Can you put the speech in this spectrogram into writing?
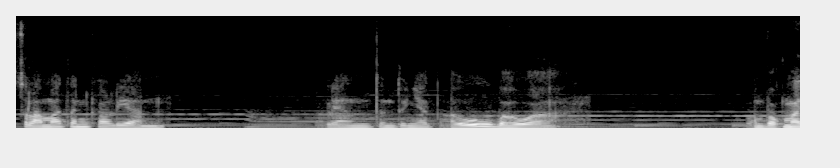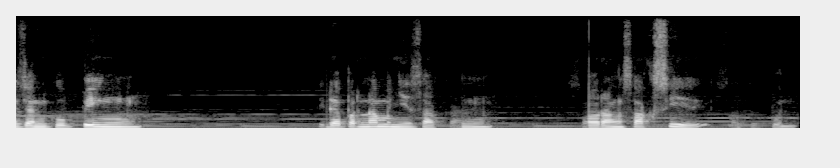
keselamatan kalian. Kalian tentunya tahu bahwa kelompok macan kuping tidak pernah menyisakan seorang saksi satupun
